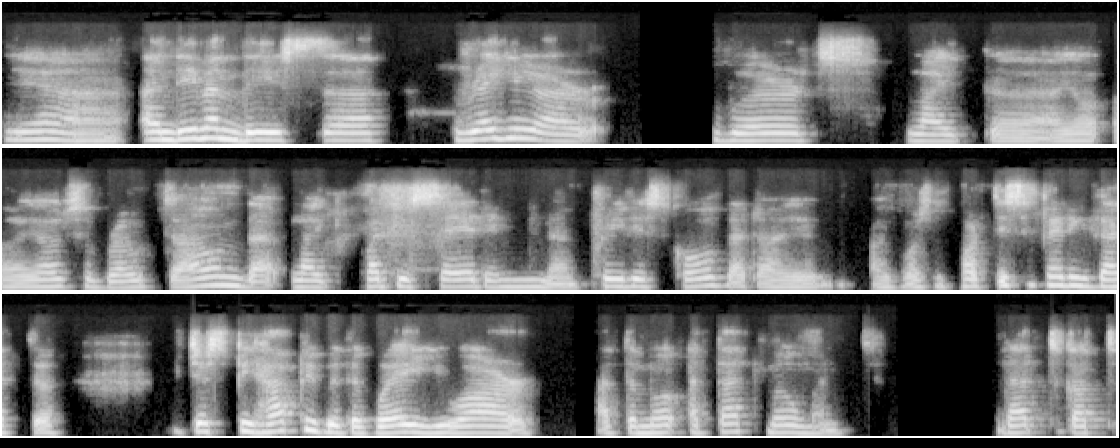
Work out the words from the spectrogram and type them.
yeah and even these uh, regular words like uh, I, I also wrote down that like what you said in previous call that i i wasn't participating that uh, just be happy with the way you are at the mo- at that moment. That got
